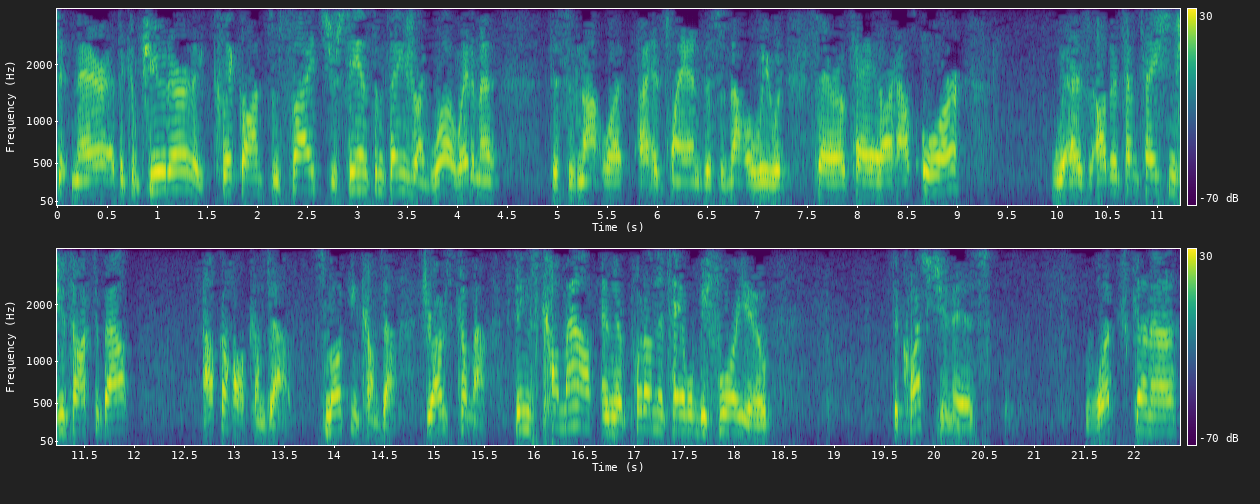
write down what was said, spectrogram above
Sitting there at the computer, they click on some sites, you're seeing some things, you're like, whoa, wait a minute. This is not what I had planned. This is not what we would say are okay at our house. Or, as other temptations you talked about, alcohol comes out, smoking comes out, drugs come out. Things come out and they're put on the table before you. The question is, what's going to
